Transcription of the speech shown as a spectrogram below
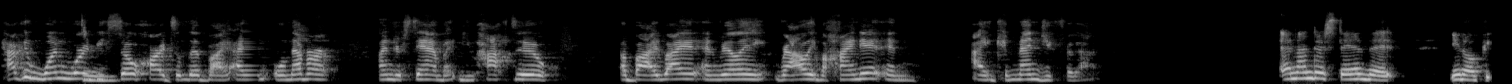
How can one word be Mm. so hard to live by? I will never understand, but you have to abide by it and really rally behind it. And I commend you for that. and understand that you know pe-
